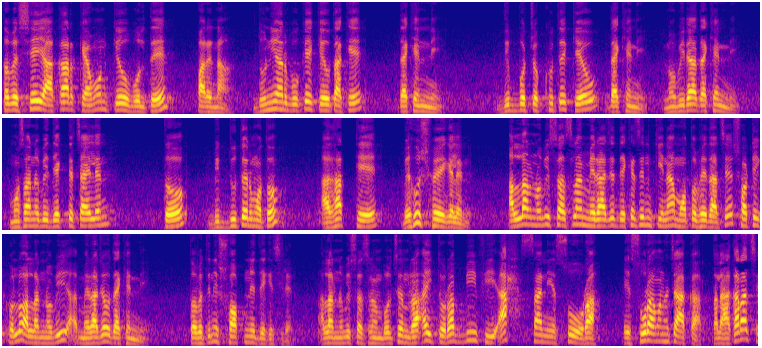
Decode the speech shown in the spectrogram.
তবে সেই আকার কেমন কেউ বলতে পারে না। দুনিয়ার বুকে কেউ তাকে দেখেননি। দিব্যচক্ষুতে কেউ দেখেনি। নবীরা দেখেননি। মোসানবী দেখতে চাইলেন তো বিদ্যুতের মতো আঘাত খেয়ে বেহুশ হয়ে গেলেন। আল্লাহর নবী সাল্লাম মেরাজে দেখেছেন কিনা মতভেদ আছে। সঠিক হলো আল্লাহ নবী মেরাজেও দেখেননি। তবে তিনি স্বপ্নে দেখেছিলেন। আল্লাহ নবী সাল্লাম বলছেন রাই তো রব্বি ফি আহসানি সোরা। এই সোরা মানে হচ্ছে আকার। তাহলে আকার আছে?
